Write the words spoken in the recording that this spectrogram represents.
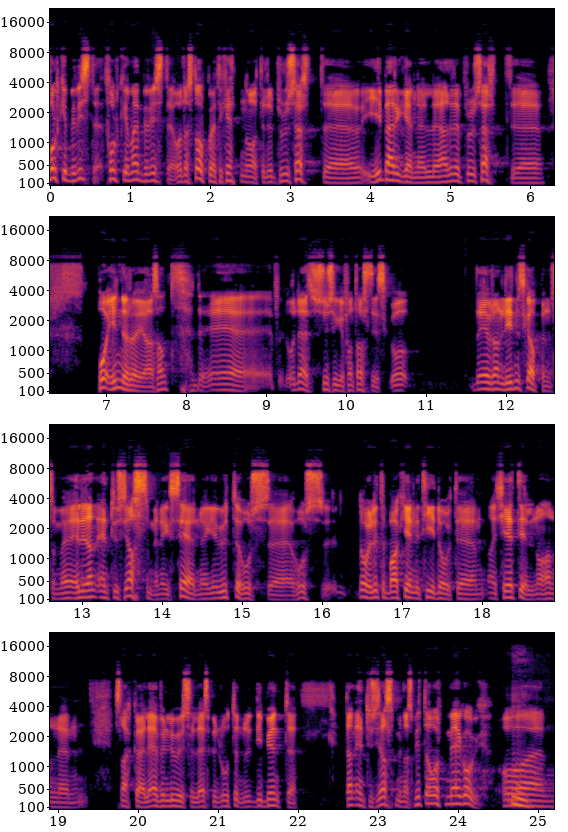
folk er bevisste. Folk er mer bevisste. Og det står på etiketten nå at det er produsert uh, i Bergen eller er det er produsert uh, på Inderøya. Det er, og det syns jeg er fantastisk. Og det er jo den lidenskapen som er, eller den entusiasmen jeg ser når jeg er ute hos, uh, hos Da er jeg litt tilbake igjen i tid til Kjetil, når han snakka, eller Even Lewis eller Espen Lothe, når de begynte. Den entusiasmen har smitta over på meg òg. Og mm.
